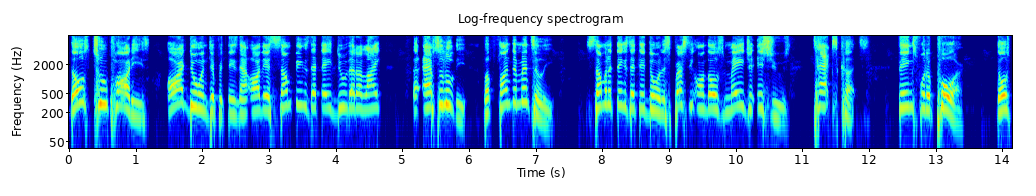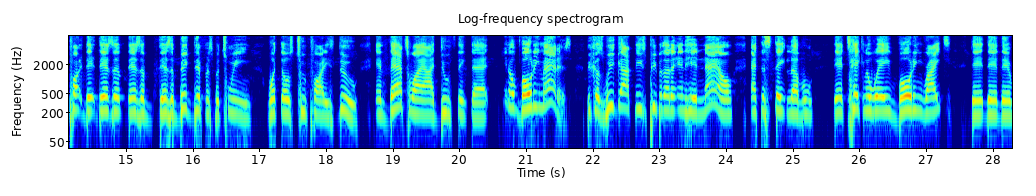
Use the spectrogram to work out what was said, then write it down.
those two parties are doing different things. Now, are there some things that they do that are like? Uh, absolutely. But fundamentally, some of the things that they're doing, especially on those major issues, tax cuts, things for the poor, those part there- there's a there's a there's a big difference between what those two parties do. And that's why I do think that you know voting matters because we got these people that are in here now at the state level. They're taking away voting rights. They they they're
